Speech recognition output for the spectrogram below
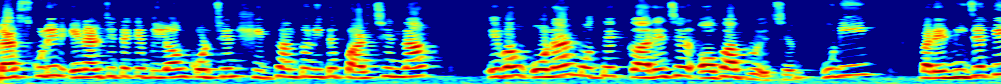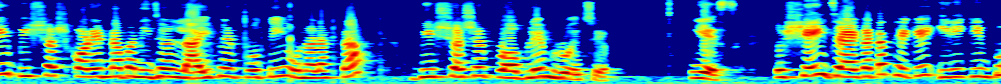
ব্যাসকুলিন এনার্জি থেকে বিলং করছেন, সিদ্ধান্ত নিতে পারছেন না এবং ওনার মধ্যে কারেজের অভাব রয়েছে। উনি মানে নিজেকেই বিশ্বাস করেন না বা নিজের লাইফের প্রতি ওনার একটা বিশ্বাসের প্রবলেম রয়েছে। ইয়েস তো সেই জায়গাটা থেকে ইনি কিন্তু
